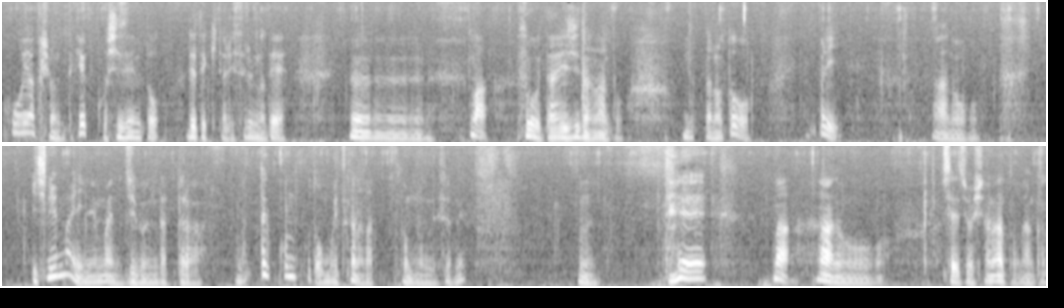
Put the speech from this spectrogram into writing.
こういうアクションって結構自然と出てきたりするので、うんまあすごい大事だなと思ったのとっぱりあの1年前2年前の自分だったら全くこんなこと思いつかなかったと思うんですよね。うん、でまああの成長したなとなんか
